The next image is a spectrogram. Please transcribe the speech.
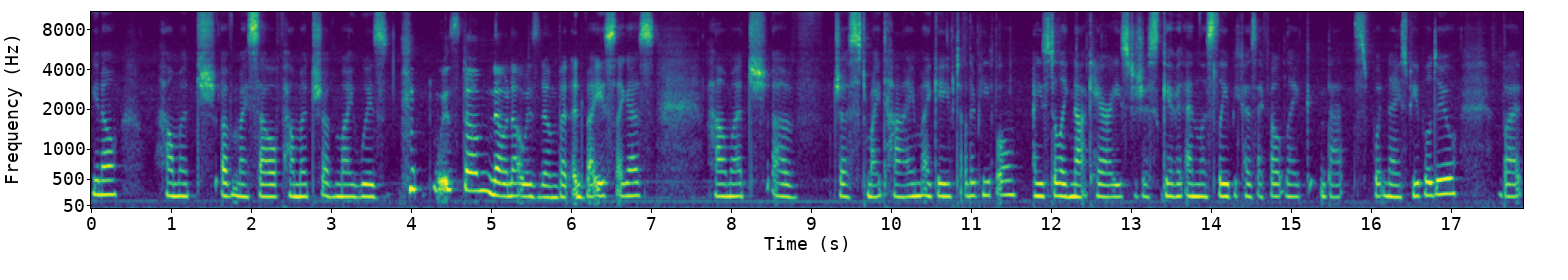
you know? How much of myself, how much of my wis- wisdom, no, not wisdom, but advice, I guess. How much of just my time I gave to other people. I used to like not care. I used to just give it endlessly because I felt like that's what nice people do, but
